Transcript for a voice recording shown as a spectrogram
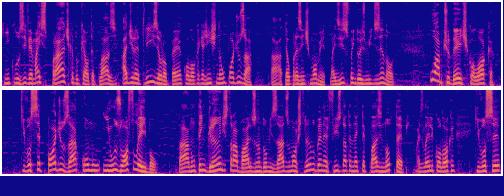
que inclusive é mais prática do que a alteplase, a diretriz europeia coloca que a gente não pode usar, tá? Até o presente momento. Mas isso foi em 2019. O UpToDate coloca que você pode usar como em uso off-label, tá? Não tem grandes trabalhos randomizados mostrando o benefício da tenecteplase no TEP, mas lá ele coloca que você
